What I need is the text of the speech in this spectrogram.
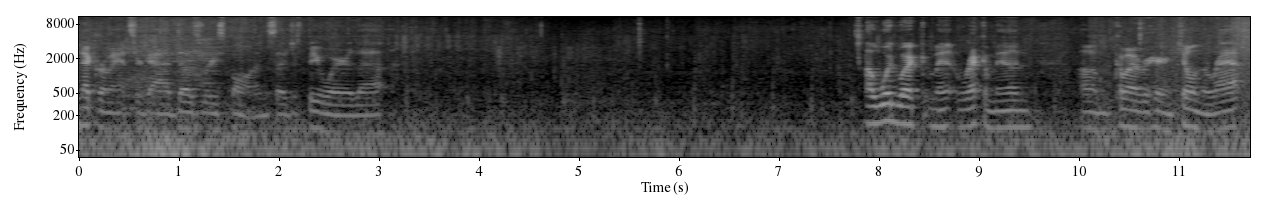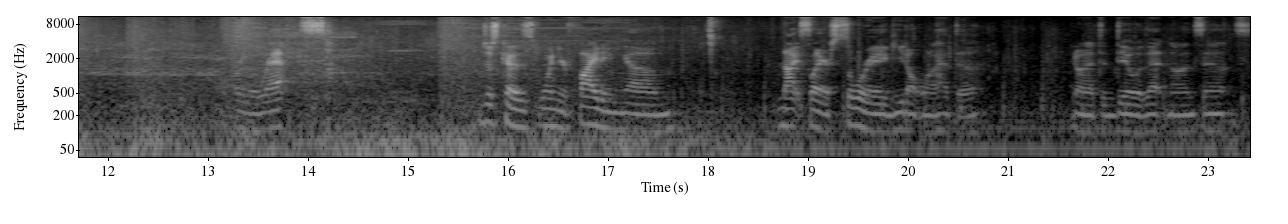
Necromancer guy does respawn. So just be aware of that. I would recommend recommend um, coming over here and killing the rat or the rats, just because when you're fighting um, Knight Slayer Tsorig, you don't want to have to you don't have to deal with that nonsense.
